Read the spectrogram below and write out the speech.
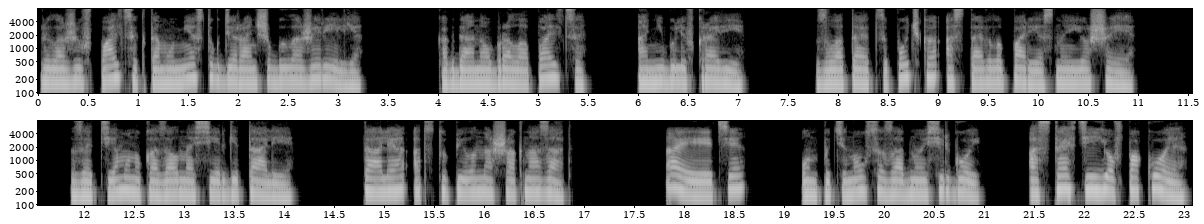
приложив пальцы к тому месту, где раньше было ожерелье. Когда она убрала пальцы, они были в крови. Золотая цепочка оставила порез на ее шее. Затем он указал на серьги талии. Талия отступила на шаг назад. «А эти?» Он потянулся за одной серьгой. «Оставьте ее в покое!»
